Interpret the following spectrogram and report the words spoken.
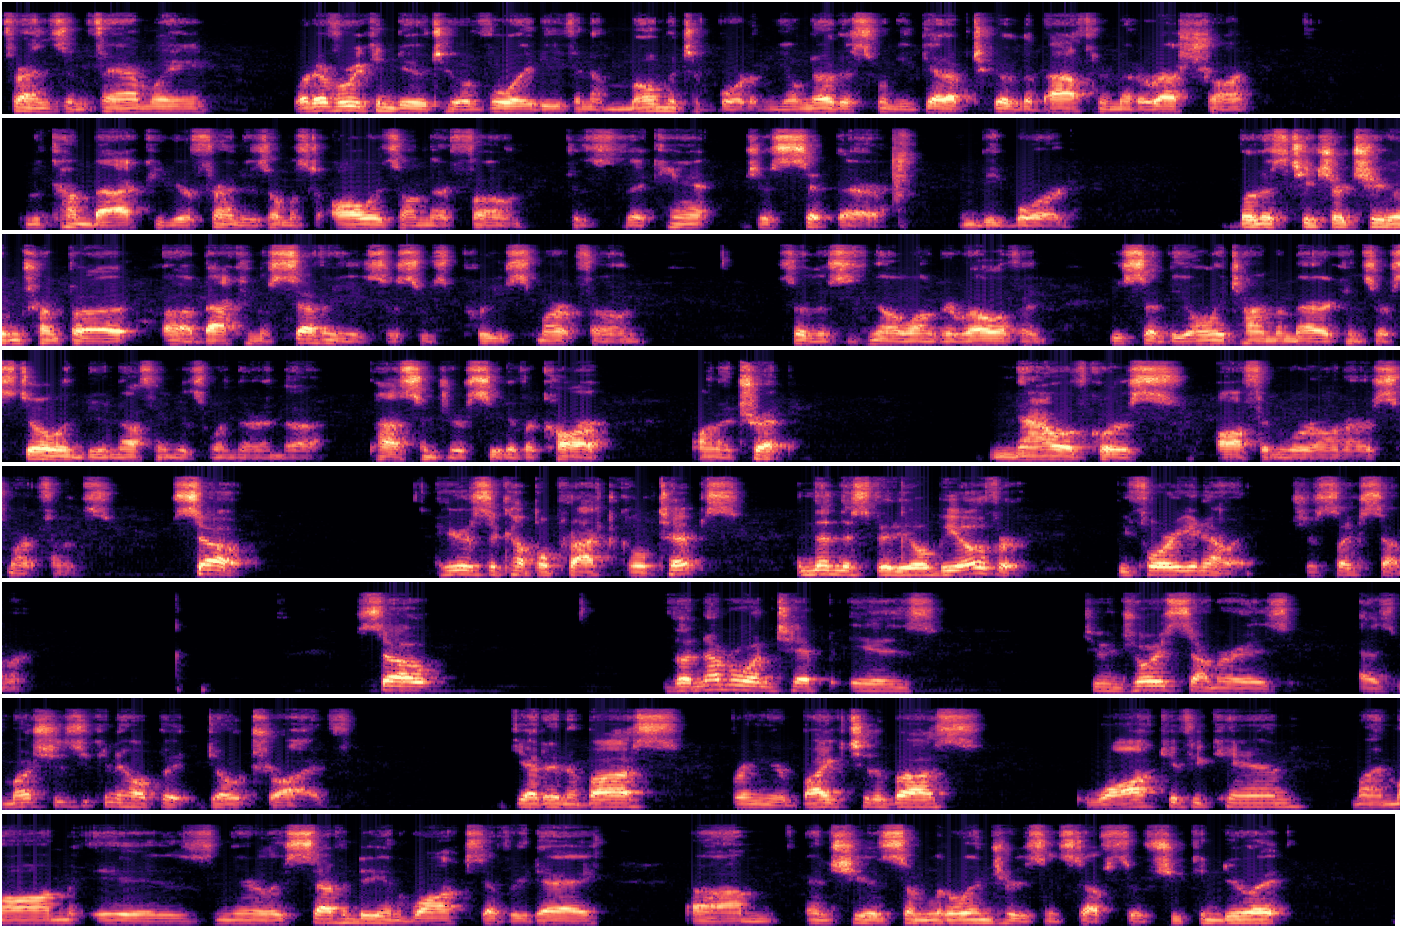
friends and family, whatever we can do to avoid even a moment of boredom. You'll notice when you get up to go to the bathroom at a restaurant, and you come back, your friend is almost always on their phone because they can't just sit there and be bored. Buddhist teacher Chögyam Trungpa, uh, back in the 70s, this was pre-smartphone, so this is no longer relevant. He said the only time Americans are still and do nothing is when they're in the passenger seat of a car on a trip. Now, of course, often we're on our smartphones. So here's a couple practical tips, and then this video will be over before you know it, just like summer. So the number one tip is to enjoy summer is as much as you can help it, don't drive. Get in a bus, bring your bike to the bus, walk if you can. My mom is nearly 70 and walks every day. Um, and she has some little injuries and stuff. So if she can do it,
